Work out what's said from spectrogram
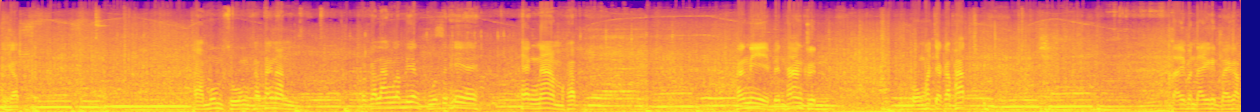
นี่ครับถามมุมสูงครับทั้งนั้นก็กำลังลำเลียงปูนไปเทแท่งน้ำครับ ทั้งนี้เป็นทางขึ้นองค์พระจักรพรรดิไต่บันไดขึ้นไปครับ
